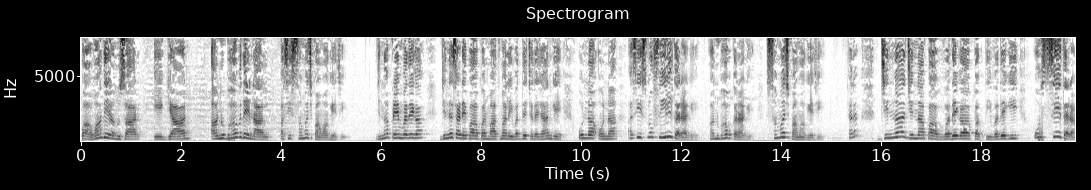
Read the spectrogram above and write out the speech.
ਭਾਵਾਂ ਦੇ ਅਨੁਸਾਰ ਇਹ ਗਿਆਨ, ਅਨੁਭਵ ਦੇ ਨਾਲ ਅਸੀਂ ਸਮਝ ਪਾਵਾਂਗੇ ਜੀ। ਜਿੰਨਾ ਪ੍ਰੇਮ ਵਧੇਗਾ, ਜਿੰਨੇ ਸਾਡੇ ਭਾਵ ਪਰਮਾਤਮਾ ਲਈ ਵੱਧਦੇ ਚਲੇ ਜਾਣਗੇ, ਉਨਾ ਉਨਾ ਅਸੀਂ ਇਸ ਨੂੰ ਫੀਲ ਕਰਾਂਗੇ, ਅਨੁਭਵ ਕਰਾਂਗੇ, ਸਮਝ ਪਾਵਾਂਗੇ ਜੀ, ਹੈਨਾ? ਜਿੰਨਾ ਜਿੰਨਾ ਭਾਵ ਵਧੇਗਾ, ਭਗਤੀ ਵਧੇਗੀ ਉਸੇ ਤਰ੍ਹਾਂ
